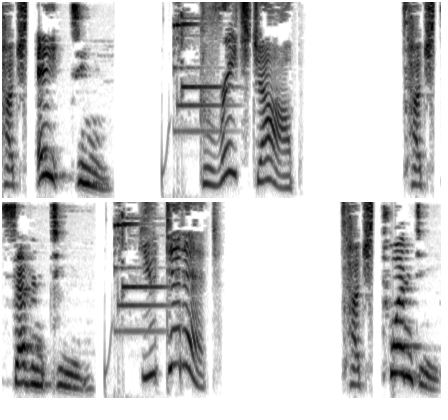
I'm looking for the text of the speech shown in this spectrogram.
Touch 18. Great job. Touch 17. You did it. Touch 20.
